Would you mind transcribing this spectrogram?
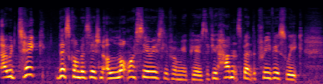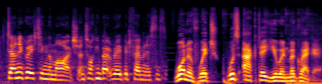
I would take this conversation a lot more seriously from you, Piers, if you hadn't spent the previous week denigrating the march and talking about rabid feminists. one of which was actor Ewan McGregor.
